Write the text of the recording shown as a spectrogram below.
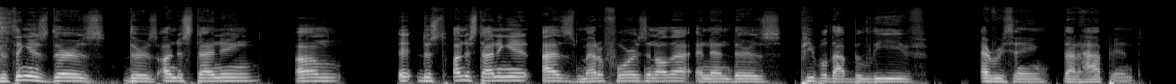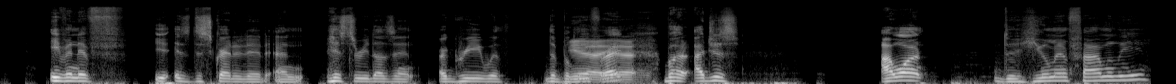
the thing is there's there's understanding um it there's understanding it as metaphors and all that and then there's people that believe everything that happened even if it's discredited and history doesn't agree with the belief yeah, right yeah. but i just i want the human family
